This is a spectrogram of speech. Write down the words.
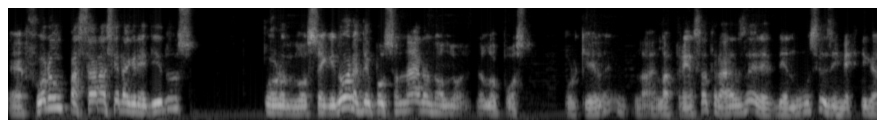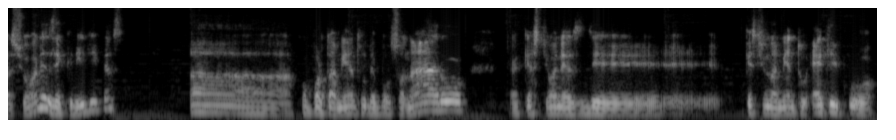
eh, fueron pasar a ser agredidos por los seguidores de Bolsonaro no lo, no lo opuesto, porque la, la prensa trae denuncias, investigaciones y críticas a comportamiento de Bolsonaro, a cuestiones de questionamento ético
